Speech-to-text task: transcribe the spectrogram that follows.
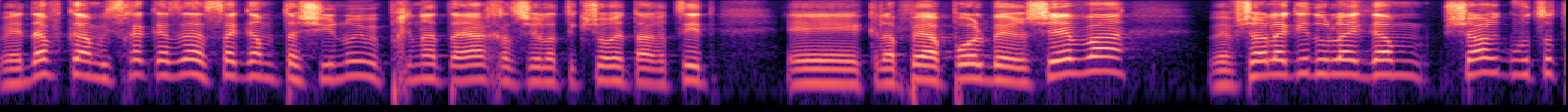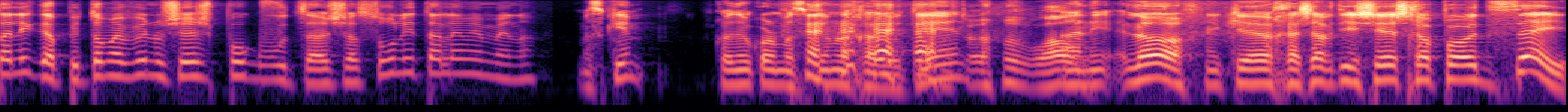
ודווקא המשחק הזה עשה גם את השינוי מבחינת היחס של התקשורת הארצית אה, כלפי הפועל באר שבע, ואפשר להגיד אולי גם שאר קבוצות הליגה, פתאום הבינו שיש פה קבוצה שאסור להתעלם ממנה. מסכים? קודם כל מסכים לחלוטין. וואו. אני, לא, כי חשבתי שיש לך פה עוד say,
